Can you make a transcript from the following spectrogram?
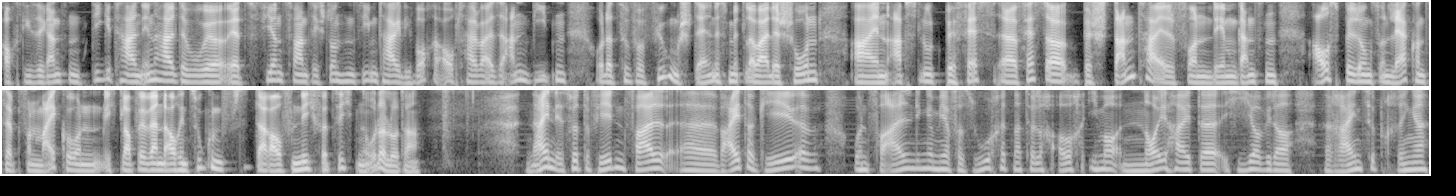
auch diese ganzen digitalen Inhalte, wo wir jetzt 24 Stunden, sieben Tage die Woche auch teilweise anbieten oder zur Verfügung stellen, ist mittlerweile schon ein absolut befest, äh, fester Bestandteil von dem ganzen Ausbildungs- und Lehrkonzept von Maiko und ich glaube, wir werden da auch in Zukunft darauf nicht verzichten, oder Lothar? Nein, es wird auf jeden Fall äh, weitergehen und vor allen Dingen wir versuchen natürlich auch immer Neuheiten hier wieder reinzubringen.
